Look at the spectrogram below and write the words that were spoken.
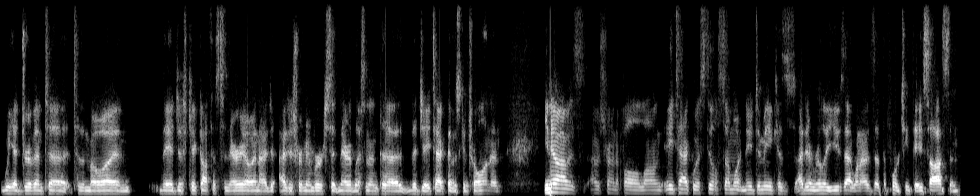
we had driven to to the MOA, and they had just kicked off the scenario, and I I just remember sitting there listening to the JTAC that was controlling, and you know I was I was trying to follow along. ATAK was still somewhat new to me because I didn't really use that when I was at the 14th ASOS, and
